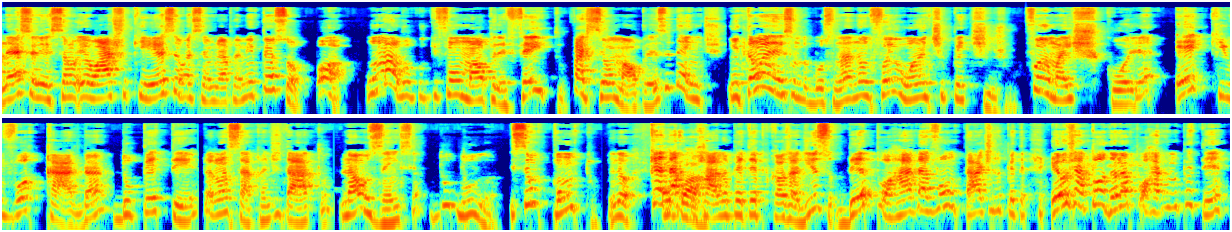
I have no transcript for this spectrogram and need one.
nessa eleição eu acho que esse vai ser melhor para mim, pensou, pô, um maluco que for um mau prefeito vai ser um mau presidente. Então a eleição do Bolsonaro não foi o antipetismo, foi uma escolha equivocada do PT para lançar candidato na ausência do Lula. Isso é um ponto, entendeu? Quer Concordo. dar porrada no PT por causa disso? Dê porrada à vontade no PT. Eu já tô dando a porrada no PT.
